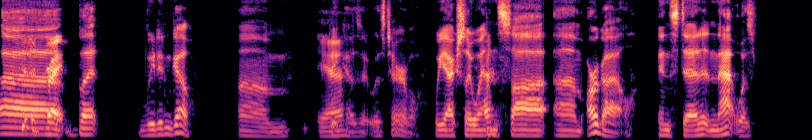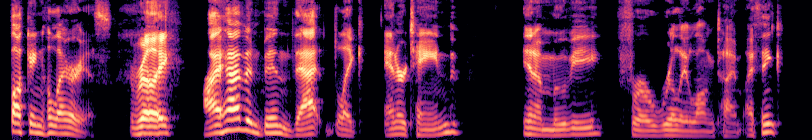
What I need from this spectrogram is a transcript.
Uh, Right. But we didn't go um, yeah because it was terrible. We actually went Yeah. and saw um, Argylle instead, and that was fucking hilarious. really I haven't been that like entertained in a movie for a really long time. I think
